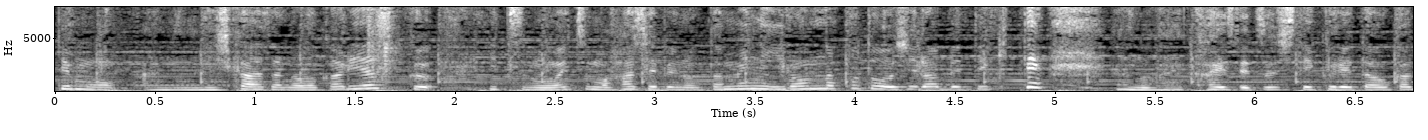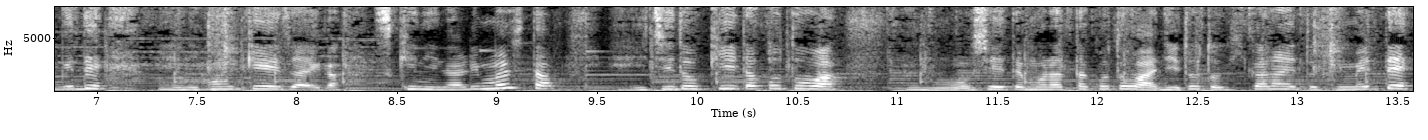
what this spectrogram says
でもあの西川さんが分かりやすくいつもいつも長谷部のためにいろんなことを調べてきてあの解説してくれたおかげで、えー日本経済が好きになりました、え一度聞いたことはあの教えてもらったことは二度と聞かないと決めて、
